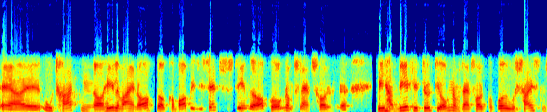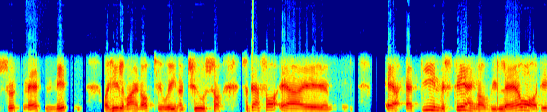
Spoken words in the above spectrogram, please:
er U13 og hele vejen op og kommer op i licenssystemet og op på ungdomslandsholdene. Vi har virkelig dygtige ungdomslandshold på både U16, 17, 18, 19 og hele vejen op til U21. Så, så derfor er, øh, er, at de investeringer, vi laver, og det,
